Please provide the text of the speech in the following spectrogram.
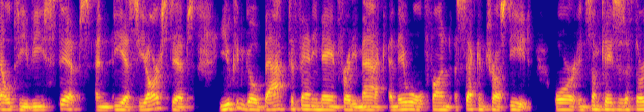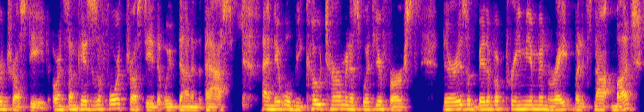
LTV steps and DSCR steps, you can go back to Fannie Mae and Freddie Mac and they will fund a second trust deed or in some cases a third trust deed, or in some cases a fourth trust deed that we've done in the past. And it will be coterminous with your first. There is a bit of a premium in rate, but it's not much.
